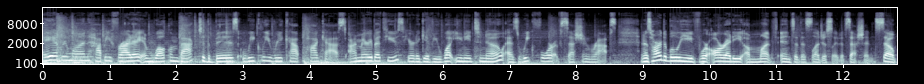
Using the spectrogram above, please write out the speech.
Hey everyone, happy Friday and welcome back to the Biz Weekly Recap Podcast. I'm Mary Beth Hughes here to give you what you need to know as week four of session wraps. And it's hard to believe we're already a month into this legislative session. So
